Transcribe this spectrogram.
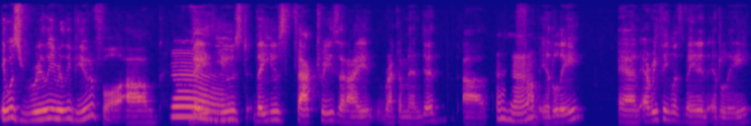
it was really really beautiful um, mm. they used they used factories that i recommended uh, mm-hmm. from italy and everything was made in italy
